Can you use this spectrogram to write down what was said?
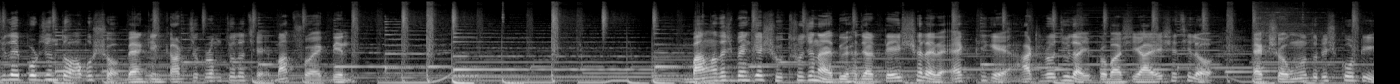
জুলাই পর্যন্ত অবশ্য ব্যাংকিং কার্যক্রম চলেছে মাত্র একদিন। বাংলাদেশ ব্যাংকের সূত্র জানায়, দুই সালের এক থেকে আঠারো জুলাই প্রবাসী আয় এসেছিল একশো উনত্রিশ কোটি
